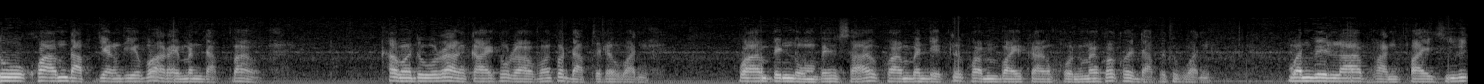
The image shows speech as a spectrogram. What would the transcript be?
ดูความดับอย่างเดียวว่าอะไรมันดับบ้าง เข้ามาดูร่างกายของเรามันก็ดับแต่ละวัน ความเป็นหนุ่มเป็นสาวความเป็นเด็กหรือความวัยกลางคนมันก็ค่อยดับไปทุกวัน วันเวลาผ่านไปชีวิต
